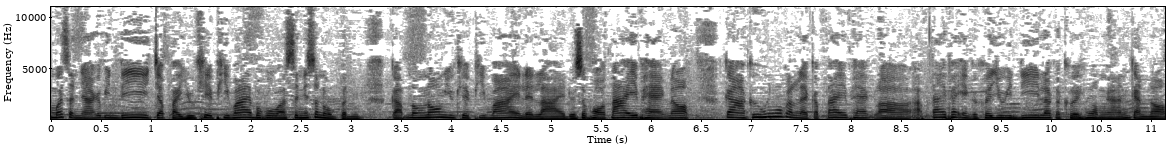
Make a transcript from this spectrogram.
เมื่อสัญญากับอินดี้จะไป UKPY เพราะว่าสนิทสนมเป็นกับน้องๆ UKPY หลายๆ โดยเฉพาะใต้แพ็กเนาะกาคือหู้กันแหละกับใต้แพ็กล่ะใต้แพ็กเองก็เคยอยู่อินดี้แล้วก็เคยร่วมงานกันเนาะ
